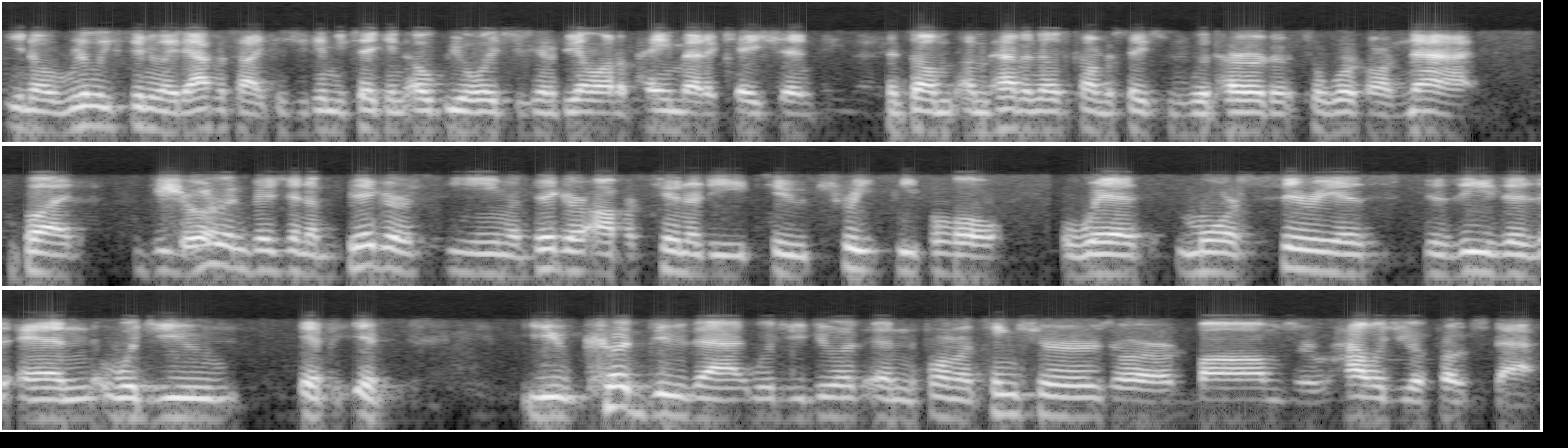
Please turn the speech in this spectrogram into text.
you know, really stimulate appetite because she's going to be taking opioids, she's going to be on a pain medication, and so I'm, I'm having those conversations with her to, to work on that. But do sure. you envision a bigger scheme, a bigger opportunity to treat people with more serious diseases? And would you, if if you could do that, would you do it in the form of tinctures or balms, or how would you approach that?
